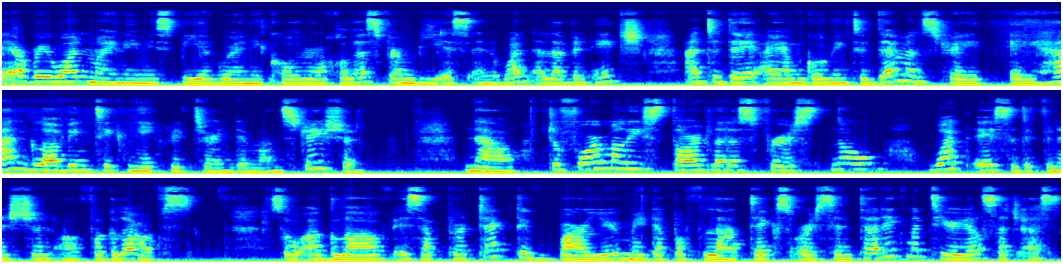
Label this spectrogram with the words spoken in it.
everyone, my name is Pia Gwen Nicole Roculas from BSN 111H and today I am going to demonstrate a hand gloving technique return demonstration. Now, to formally start, let us first know what is the definition of a gloves. So a glove is a protective barrier made up of latex or synthetic material such as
